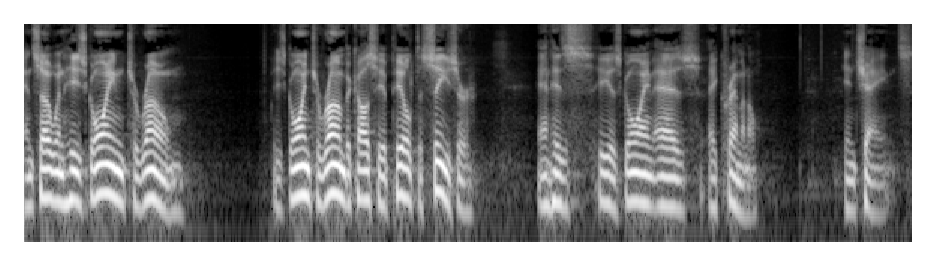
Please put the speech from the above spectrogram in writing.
And so when he's going to Rome, he's going to Rome because he appealed to Caesar and his, he is going as a criminal in chains.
